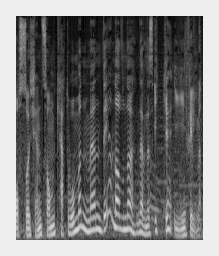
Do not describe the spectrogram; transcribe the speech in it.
også kjent som Catwoman, men det navnet nevnes ikke i filmen.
